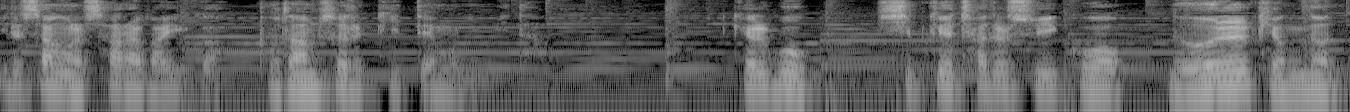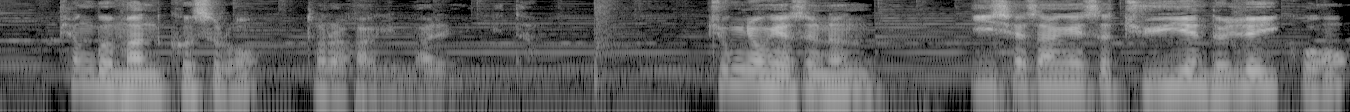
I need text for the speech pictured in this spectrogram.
일상을 살아가기가 부담스럽기 때문입니다. 결국 쉽게 찾을 수 있고 늘 겪는 평범한 것으로 돌아가기 마련입니다. 중용에서는 이 세상에서 주위에 널려 있고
